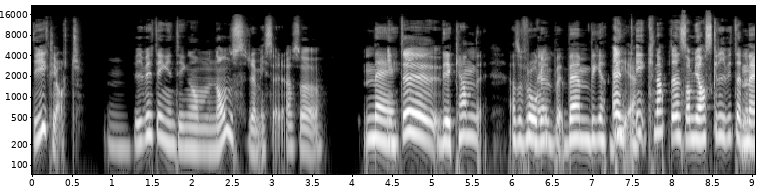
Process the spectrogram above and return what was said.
det är klart. Vi vet ingenting om någons remisser. Alltså, Nej, inte... det kan, alltså frågan, v- vem vet det? En, i- knappt ens om jag har skrivit en Nej,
